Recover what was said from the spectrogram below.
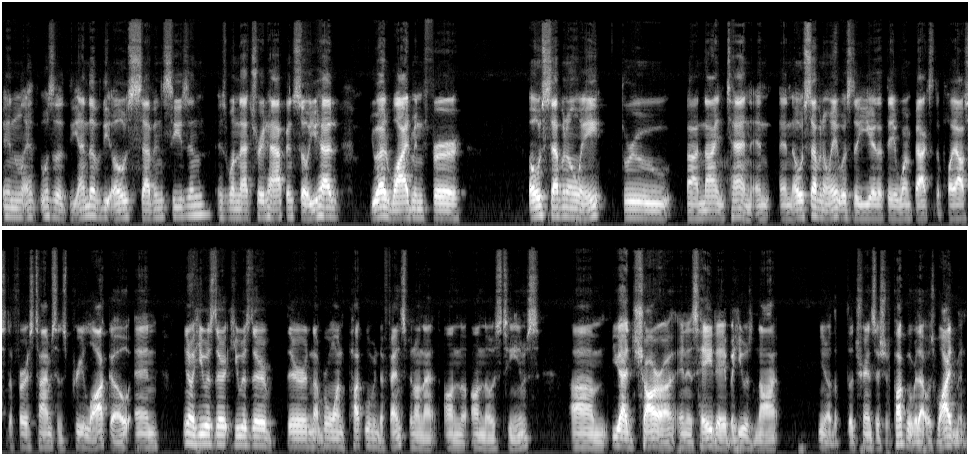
in was it the end of the 07 season is when that trade happened. So you had you had Wideman for 0708 through uh, 910 and and 0708 was the year that they went back to the playoffs for the first time since pre-lockout and you know he was their he was their their number one puck moving defenseman on that on on those teams. Um you had Chara in his heyday but he was not you know the, the transition puck mover. That was Wideman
